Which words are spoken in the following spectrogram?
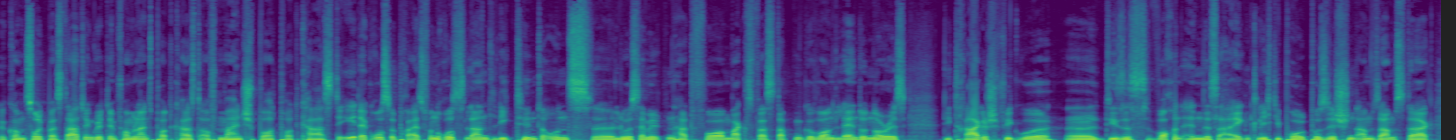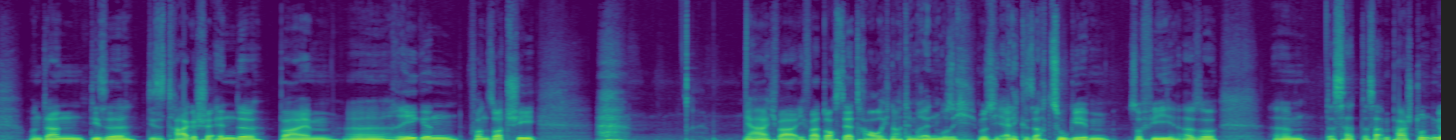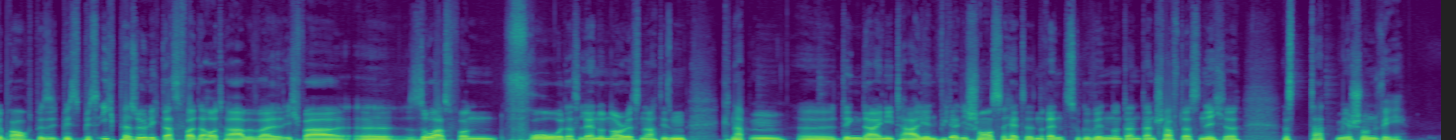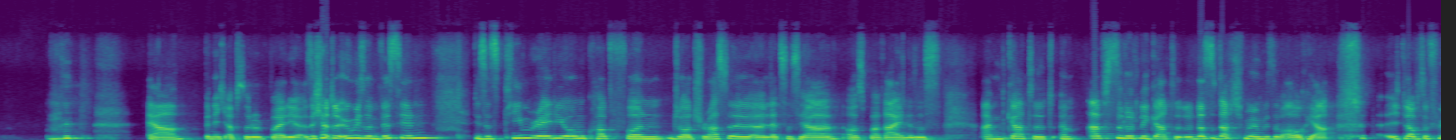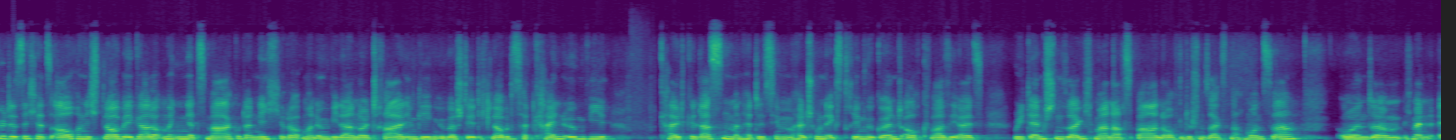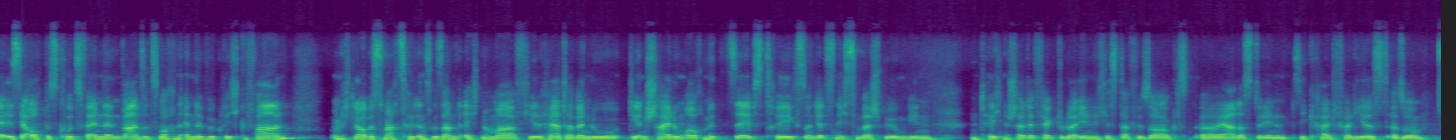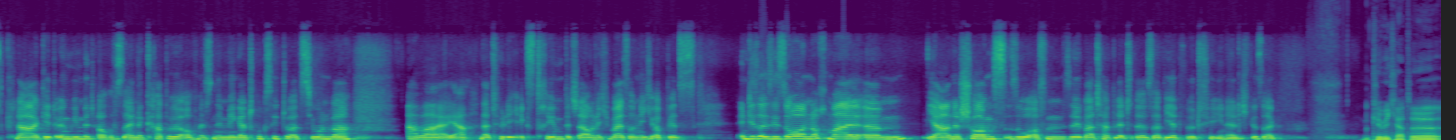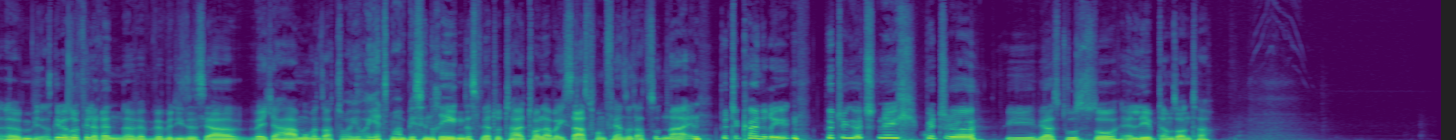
Willkommen zurück bei Starting Grid, dem Formel 1 Podcast auf meinsportpodcast.de. Der große Preis von Russland liegt hinter uns. Äh, Lewis Hamilton hat vor Max Verstappen gewonnen. Lando Norris, die tragische Figur äh, dieses Wochenendes eigentlich, die Pole Position am Samstag und dann diese, dieses tragische Ende beim äh, Regen von Sochi ja, ich war, ich war doch sehr traurig nach dem Rennen, muss ich, muss ich ehrlich gesagt zugeben, Sophie. Also ähm, das, hat, das hat ein paar Stunden gebraucht, bis, bis, bis ich persönlich das verdaut habe, weil ich war äh, sowas von froh, dass Lando Norris nach diesem knappen äh, Ding da in Italien wieder die Chance hätte, ein Rennen zu gewinnen und dann, dann schafft das nicht. Äh, das tat mir schon weh. Ja, bin ich absolut bei dir. Also ich hatte irgendwie so ein bisschen dieses Teamradio im Kopf von George Russell äh, letztes Jahr aus Bahrain. Das ist I'm gutted, I'm absolutely gutted. Und das dachte ich mir irgendwie so auch, ja. Ich glaube, so fühlt er sich jetzt auch. Und ich glaube, egal, ob man ihn jetzt mag oder nicht, oder ob man irgendwie da neutral ihm gegenübersteht, ich glaube, das hat keinen irgendwie kalt gelassen. Man hätte es ihm halt schon extrem gegönnt, auch quasi als Redemption, sage ich mal, nach Spa und auch, wie du schon sagst, nach Monza. Und ähm, ich meine, er ist ja auch bis kurz vor Ende ein Wahnsinnswochenende wirklich gefahren. Und ich glaube, es macht es halt insgesamt echt nochmal viel härter, wenn du die Entscheidung auch mit selbst trägst und jetzt nicht zum Beispiel irgendwie ein, ein technischer Defekt oder ähnliches dafür sorgt, äh, ja, dass du den Sieg halt verlierst. Also klar, geht irgendwie mit auch auf seine Kappe, auch wenn es eine mega Drucksituation war. Aber ja, natürlich extrem bitter. Und ich weiß auch nicht, ob jetzt in dieser Saison nochmal ähm, ja, eine Chance so auf dem Silbertablett äh, serviert wird für ihn, ehrlich gesagt. Kim, ich hatte, ähm, es gibt ja so viele Rennen, ne? wenn, wenn wir dieses Jahr welche haben, wo man sagt, so, jo, jetzt mal ein bisschen Regen, das wäre total toll. Aber ich saß vorm Fernsehen und dachte so, nein, bitte kein Regen, bitte jetzt nicht, bitte. Wie, wie hast du es so erlebt am Sonntag?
